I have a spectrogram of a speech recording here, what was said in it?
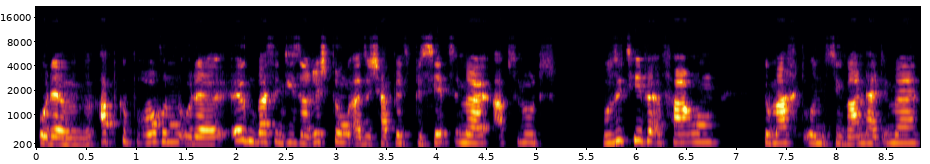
oder abgebrochen oder irgendwas in dieser Richtung. Also ich habe jetzt bis jetzt immer absolut positive Erfahrungen gemacht und sie waren halt immer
